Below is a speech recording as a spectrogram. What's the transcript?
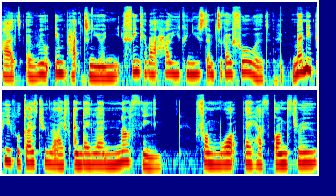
had a real impact on you and think about how you can use them to go forward. Many people go through life and they learn nothing from what they have gone through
